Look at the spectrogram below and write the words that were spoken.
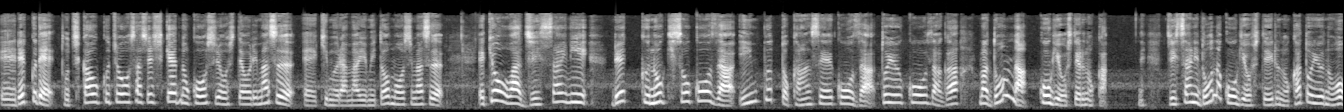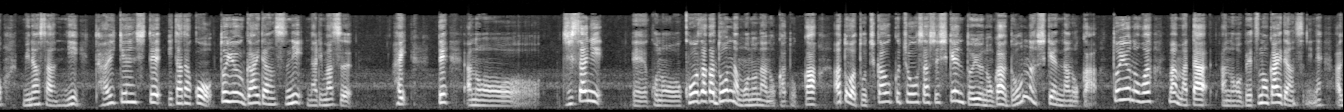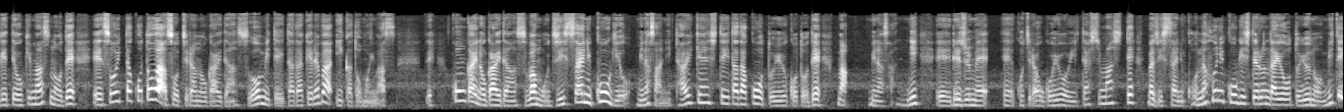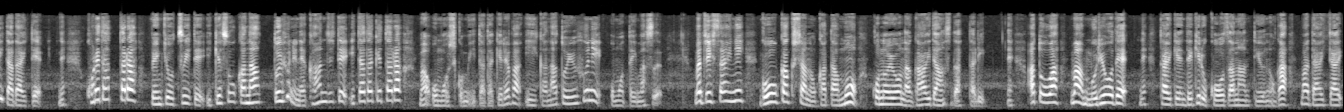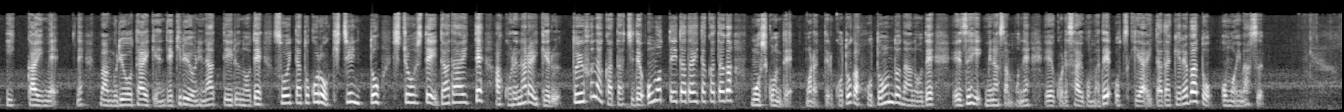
えー、レックで土地家屋調査士試験の講師をしております、えー、木村真由美と申します、えー、今日は実際にレックの基礎講座インプット完成講座という講座がまあ、どんな講義をしているのか。ね、実際にどんな講義をしているのかというのを皆さんに体験していただこうというガイダンスになります。はい、で、あのー、実際にえー、この講座がどんなものなのかとかあとは土地家屋調査士試験というのがどんな試験なのかというのは、まあ、またあの別のガイダンスにね上げておきますので、えー、そういったことはそちらのガイダンスを見ていただければいいかと思います。で今回のガイダンスはもう実際に講義を皆さんに体験していただこうということで、まあ、皆さんに、えー、レジュメ、えー、こちらをご用意いたしまして、まあ、実際にこんな風に講義してるんだよというのを見ていただいて、ね、これだったら勉強ついていけそうかなというふうにね感じていただけたら、まあ、お申し込みいただければいいかなというふうに思っています。まあ、実際に合格者の方もこのようなガイダンスだったりね、あとはまあ無料で、ね、体験できる講座なんていうのが、まあ、大体1回目、ねまあ、無料体験できるようになっているのでそういったところをきちんと主張していただいてあこれならいけるというふうな形で思っていただいた方が申し込んでもらってることがほとんどなので、えー、ぜひ皆さんもね、えー、これ最後までお付き合いいただければと思います。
